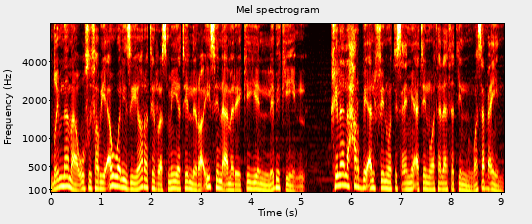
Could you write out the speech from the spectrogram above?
ضمن ما وصف بأول زيارة رسمية لرئيس أمريكي لبكين خلال حرب 1973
